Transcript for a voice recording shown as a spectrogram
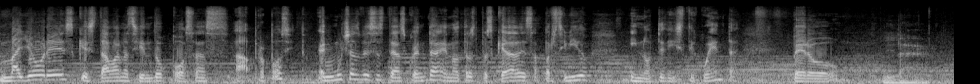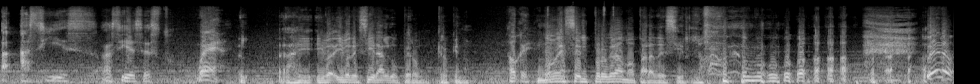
mayores que estaban haciendo cosas a propósito. En muchas veces te das cuenta, en otras pues queda desapercibido y no te diste cuenta. Pero a- así es, así es esto. Bueno, Ay, iba, iba a decir algo, pero creo que no. ok. No es el programa para decirlo. Bueno,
